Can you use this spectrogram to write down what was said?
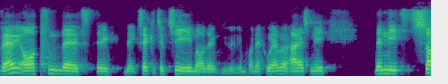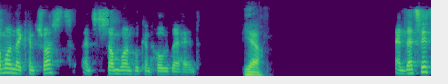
very often the, the, the executive team or the whatever, whoever hires me, they need someone they can trust and someone who can hold their hand. Yeah. And that's it.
